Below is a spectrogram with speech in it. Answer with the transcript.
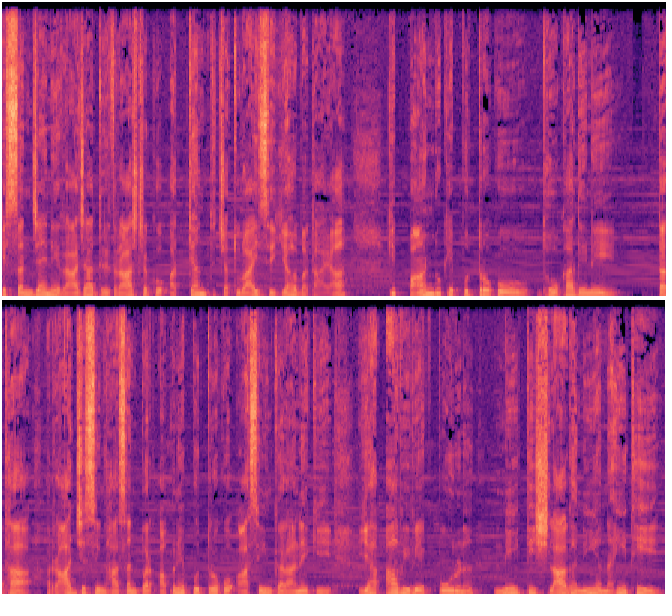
कि संजय ने राजा धृतराष्ट्र को अत्यंत चतुराई से यह बताया कि पांडु के पुत्रों को धोखा देने तथा राज्य सिंहासन पर अपने पुत्रों को आसीन कराने की यह अविवेकपूर्ण नीति श्लाघनीय नहीं थी।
